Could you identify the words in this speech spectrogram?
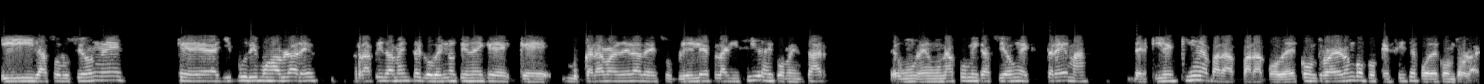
Y la solución es que allí pudimos hablar rápidamente el gobierno tiene que, buscar la manera de suplirle plaguicidas y comenzar en, una fumigación extrema de esquina a esquina para, para poder controlar el hongo porque sí se puede controlar.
